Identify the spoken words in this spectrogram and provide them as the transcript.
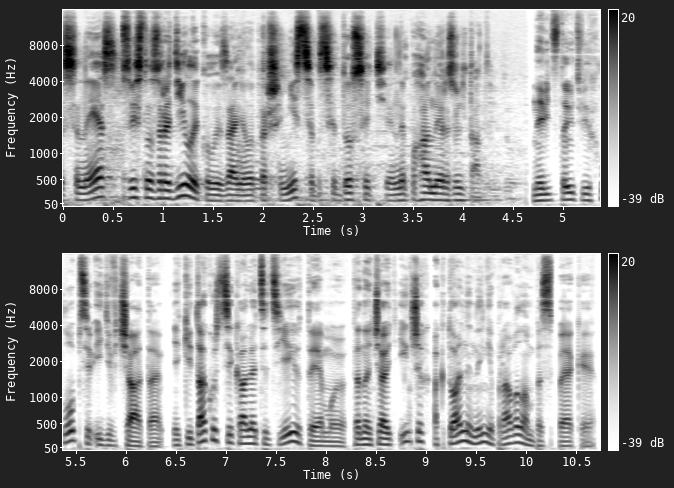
ДСНС. Звісно, зраділи, коли зайняли перше місце. Це досить непоганий результат. Не відстають від хлопців і дівчата, які також цікавляться цією темою та навчають інших актуальним нині правилам безпеки.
